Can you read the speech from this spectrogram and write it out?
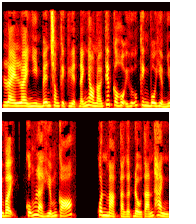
loè loè nhìn bên trong kịch liệt đánh nhau nói tiếp cơ hội hữu kinh vô hiểm như vậy, cũng là hiếm có. Quân mạc tà gật đầu tán thành.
